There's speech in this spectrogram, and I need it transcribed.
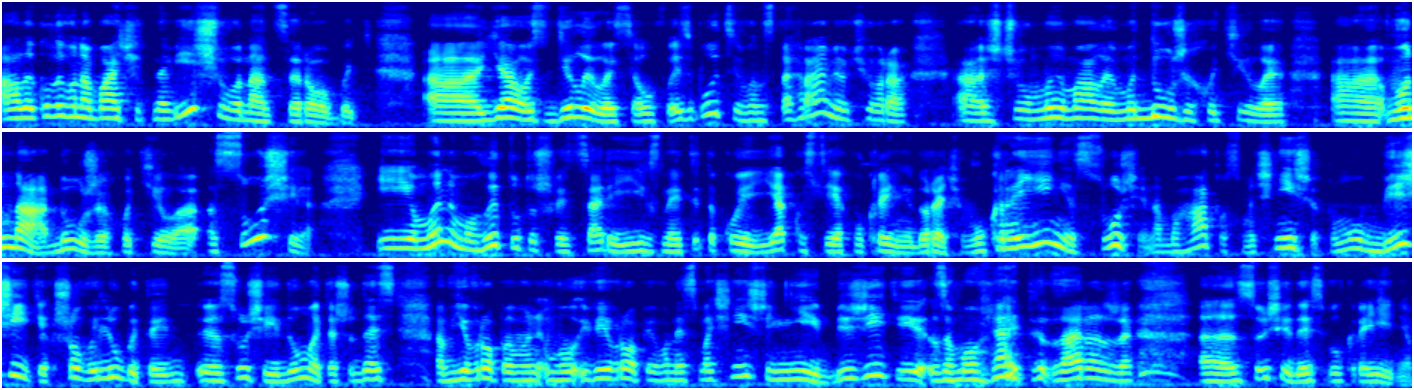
Але коли вона бачить, навіщо вона це робить, е, я ось ділилася у Фейсбуці, в інстаграмі вчора, е, що ми мали, ми дуже хотіли, е, вона дуже хотіла суші, і ми не могли тут у Швейцарії їх знайти такої якості, як в Україні. До речі, в Україні суші набагато смачніше. Тому біжіть, якщо ви любите е, суші і думаєте, що десь в Європі в в Європі вони смачніші. Ні, біжіть і замовляйте зараз же е, суші десь в Україні.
